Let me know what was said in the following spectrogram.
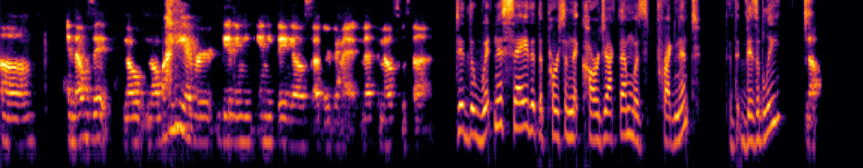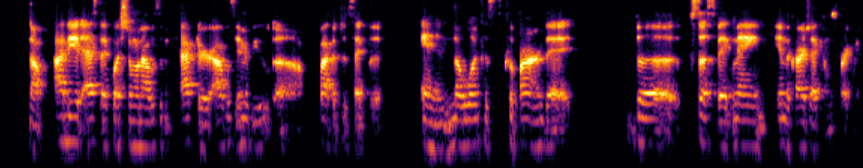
um, and that was it. No, nobody ever did any anything else other than that. Nothing else was done. Did the witness say that the person that carjacked them was pregnant, visibly? No, no. I did ask that question when I was after I was interviewed uh, by the detective, and no one could confirm that the suspect named in the carjacking was pregnant.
